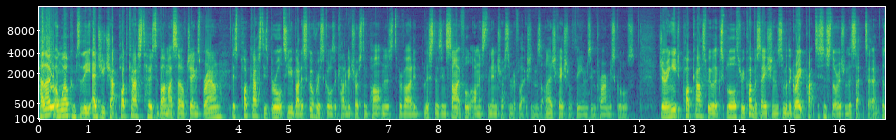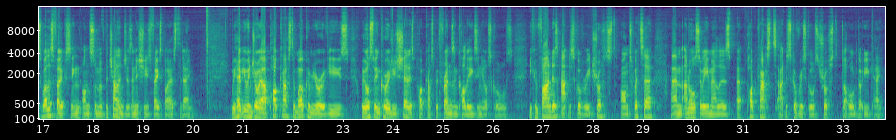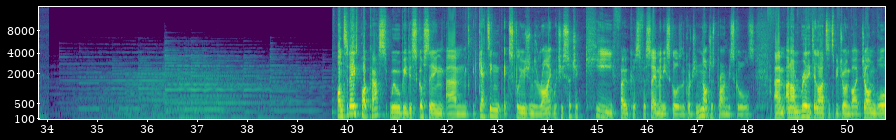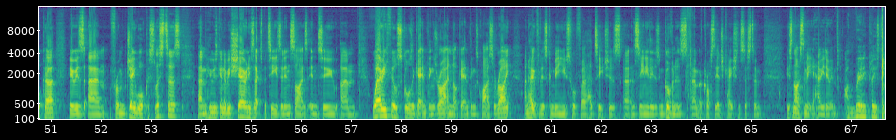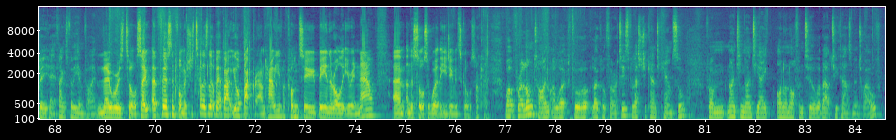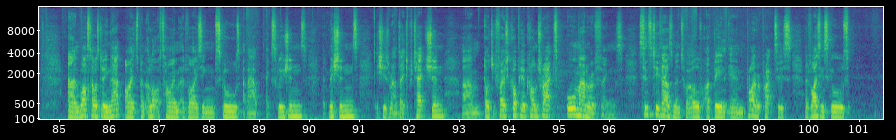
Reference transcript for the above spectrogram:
Hello and welcome to the EduChat podcast hosted by myself, James Brown. This podcast is brought to you by Discovery Schools Academy Trust and Partners to provide listeners insightful, honest, and interesting reflections on educational themes in primary schools. During each podcast, we will explore through conversations some of the great practice and stories from the sector, as well as focusing on some of the challenges and issues faced by us today. We hope you enjoy our podcast and welcome your reviews. We also encourage you to share this podcast with friends and colleagues in your schools. You can find us at Discovery Trust on Twitter um, and also email us at podcasts at discoveryschoolstrust.org.uk. On today's podcast, we will be discussing um, getting exclusions right, which is such a key focus for so many schools in the country, not just primary schools. Um, and I'm really delighted to be joined by John Walker, who is um, from J. Walker Solicitors, um, who is going to be sharing his expertise and insights into um, where he feels schools are getting things right and not getting things quite so right. And hopefully, this can be useful for head teachers uh, and senior leaders and governors um, across the education system. It's nice to meet you. How are you doing? I'm really pleased to be here. Thanks for the invite. No worries at all. So, uh, first and foremost, just tell us a little bit about your background, how you've come to be in the role that you're in now, um, and the sorts of work that you do with schools. Okay. Well, for a long time, I worked for local authorities, for Leicestershire County Council, from 1998 on and off until about 2012. And whilst I was doing that, I spent a lot of time advising schools about exclusions, admissions, issues around data protection, um, dodgy photocopier contracts, all manner of things. Since 2012, I've been in private practice advising schools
